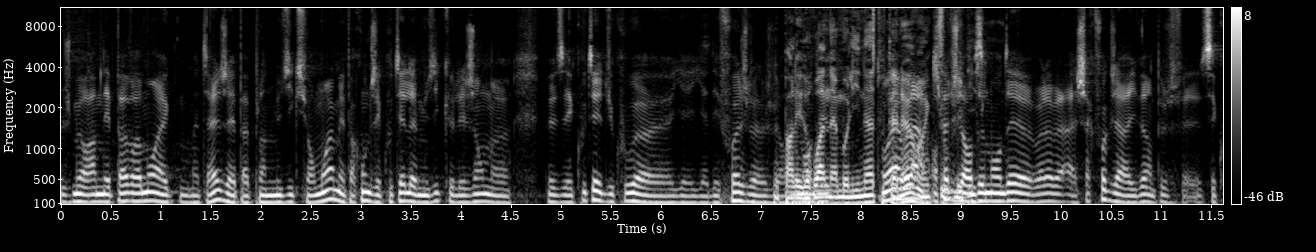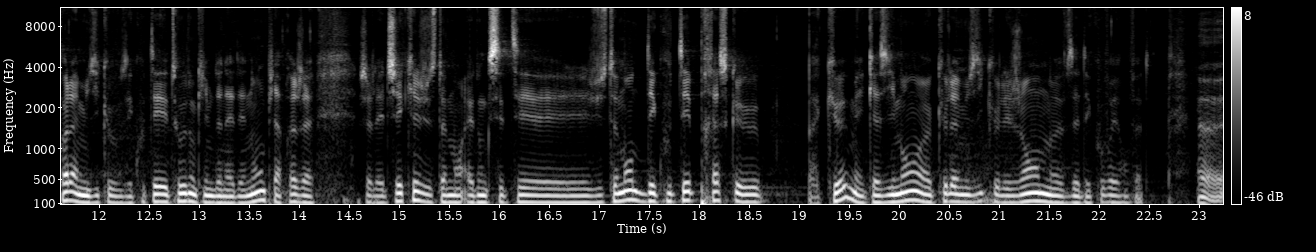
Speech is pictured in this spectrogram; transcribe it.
je me ramenais pas vraiment avec mon matériel, j'avais pas plein de musique sur moi, mais par contre, j'écoutais la musique que les gens me, me faisaient écouter. Du coup, euh, il y, a- il y a des fois, je, je leur parlais de Juan Molina tout Ouais, à l'heure, voilà. hein, En fait, je leur demandais, voilà, à chaque fois que j'arrivais un peu, je fais, c'est quoi la musique que vous écoutez et tout, donc ils me donnaient des noms, puis après, j'allais checker justement. Et donc, c'était justement d'écouter presque, pas que, mais quasiment que la musique que les gens me faisaient découvrir en fait. Euh,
